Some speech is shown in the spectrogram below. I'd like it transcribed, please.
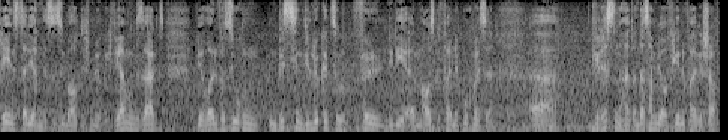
reinstallieren, das ist überhaupt nicht möglich. Wir haben gesagt, wir wollen versuchen, ein bisschen die Lücke zu füllen, die die ähm, ausgefallene Buchmesse äh, gerissen hat. Und das haben wir auf jeden Fall geschafft.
